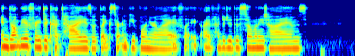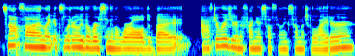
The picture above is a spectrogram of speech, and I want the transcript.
And don't be afraid to cut ties with like certain people in your life. Like I've had to do this so many times it's not fun. Like it's literally the worst thing in the world. But afterwards, you're going to find yourself feeling so much lighter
